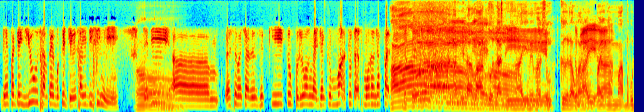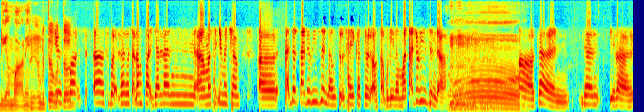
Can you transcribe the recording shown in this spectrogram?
daripada you sampai bekerja saya di sini. Oh. Jadi um, rasa macam rezeki tu peluang nak jaga mak tu tak semua orang dapat. Ah, Betul lah. Alhamdulillah, bagus dah, Lin. Saya memang suka lah orang baik lah. dengan mak Berbudi dengan mak ni Hmm, betul, Ya, betul. sebab uh, sebab dah tak nampak jalan uh, maksudnya macam uh, tak ada tak ada reason dah untuk saya kata oh tak boleh lah mak tak ada reason dah. Oh Ah kan dan yalah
